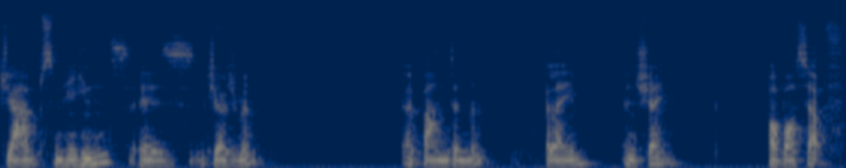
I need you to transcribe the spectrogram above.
jabs means is judgment, abandonment, blame, and shame of ourself,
